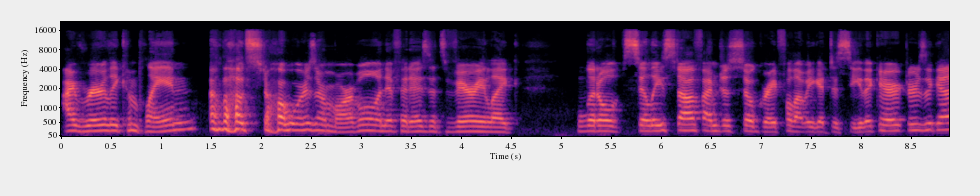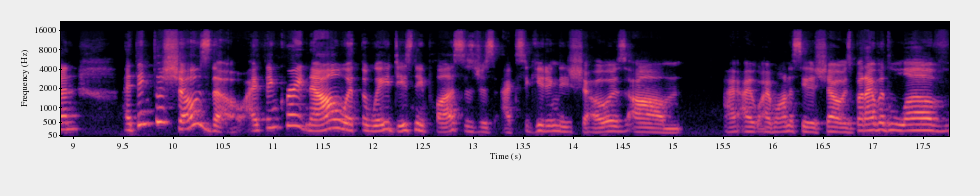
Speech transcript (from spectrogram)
I rarely complain about Star Wars or Marvel. And if it is, it's very like little silly stuff. I'm just so grateful that we get to see the characters again. I think the shows though, I think right now with the way Disney Plus is just executing these shows, um, I, I, I want to see the shows, but I would love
